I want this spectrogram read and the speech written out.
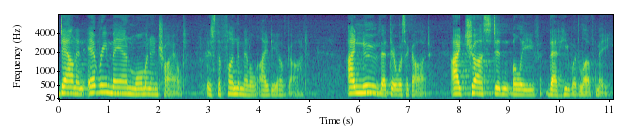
down in every man, woman, and child is the fundamental idea of God. I knew that there was a God. I just didn't believe that He would love me.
